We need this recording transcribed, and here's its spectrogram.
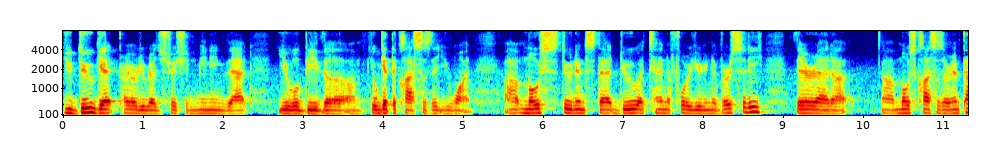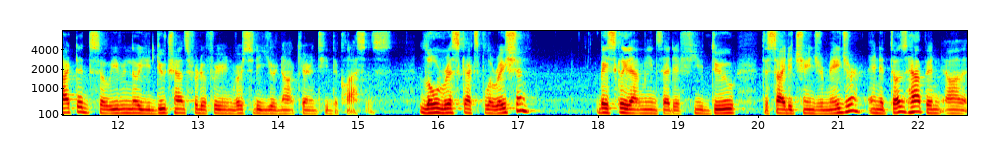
you do get priority registration, meaning that you will be the um, you'll get the classes that you want. Uh, most students that do attend a four-year university, they're at a uh, most classes are impacted, so even though you do transfer to a four-year university, you're not guaranteed the classes. Low risk exploration. Basically, that means that if you do decide to change your major, and it does happen, uh,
